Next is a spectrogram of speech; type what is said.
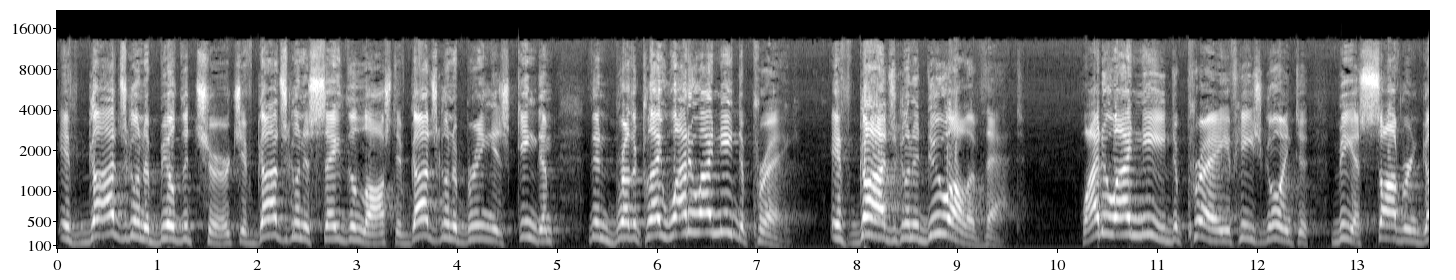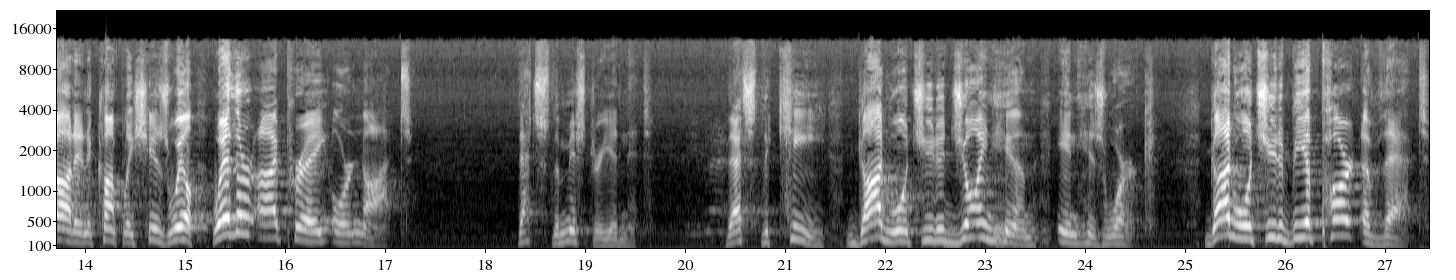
If God's going to build the church, if God's going to save the lost, if God's going to bring His kingdom, then, Brother Clay, why do I need to pray? If God's going to do all of that, why do I need to pray if He's going to be a sovereign God and accomplish His will, whether I pray or not? That's the mystery, isn't it? That's the key. God wants you to join Him in His work. God wants you to be a part of that.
